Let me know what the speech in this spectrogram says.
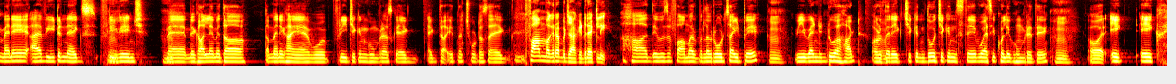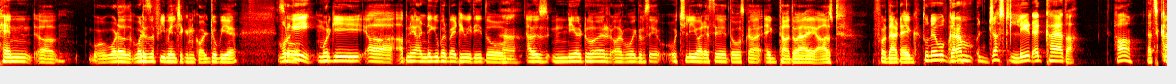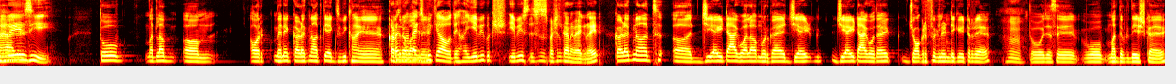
मैंने I have eaten eggs free range मैं मेघालय में था तब मैंने खाए हैं वो फ्री चिकन घूम रहा है उसका एग एग था इतना छोटा सा एग फार्म वगैरह पे जाके डायरेक्टली हाँ दे वॉज़ अ फार्मर मतलब रोड साइड पे। We went in to a hut और उधर एक चिकन दो चिकन्स थे वो ऐसे खोले घूम रहे थे। और एक एक hen what is a female chicken called जो भी है। मुर्गी। मुर्गी अ, अपने अंडे के ऊपर बैठी हुई थी तो। I was near to her और वो एकदम से उछली और ऐसे तो उसका एग था तो I asked for that egg तूने वो गरम जस्ट लेड एग खाया था? हाँ दैट्स. क्रेजी तो मतलब अम, और मैंने कड़कनाथ के एग्स भी खाए हैं कड़कनाथ एग्स भी क्या होते हैं? हाँ ये भी कुछ ये भी this is special kind of egg right Kadaknath G I tag वाला मुर्गा है G I ji I tag होता है जोग्राफिकल इंडिकेटर है। हम्म। तो जैसे वो मध्य प्रदेश का है।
